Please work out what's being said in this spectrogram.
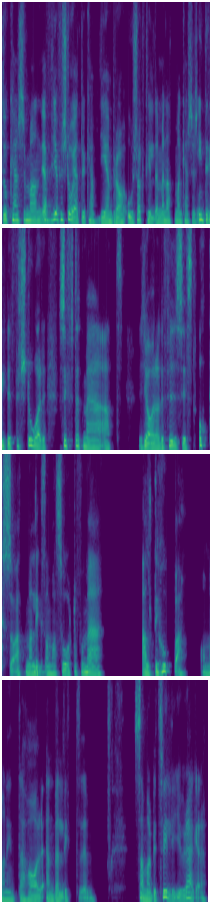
då kanske man, jag, jag förstår ju att du kan ge en bra orsak till det, men att man kanske inte riktigt förstår syftet med att göra det fysiskt också, att man mm. liksom har svårt att få med alltihopa om man inte har en väldigt eh, samarbetsvillig djurägare.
